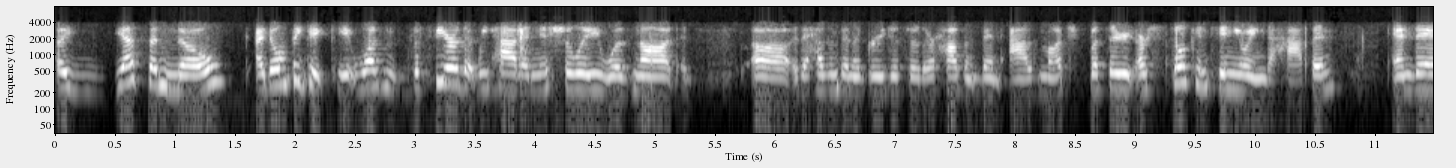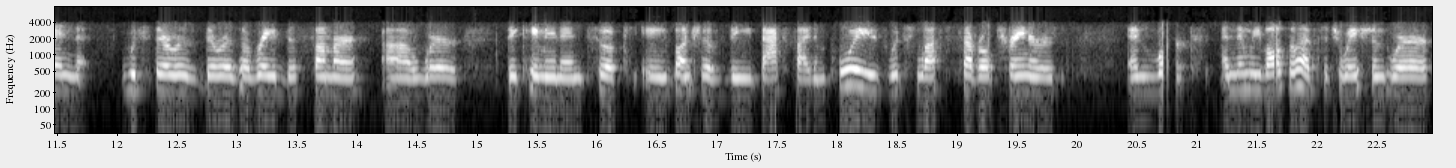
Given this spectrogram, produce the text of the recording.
Uh, yes and no. I don't think it, it wasn't the fear that we had initially was not uh, it hasn't been egregious or there hasn't been as much, but they are still continuing to happen. And then, which there was there was a raid this summer uh, where they came in and took a bunch of the backside employees, which left several trainers and work. And then we've also had situations where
